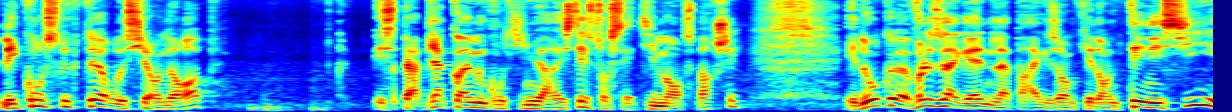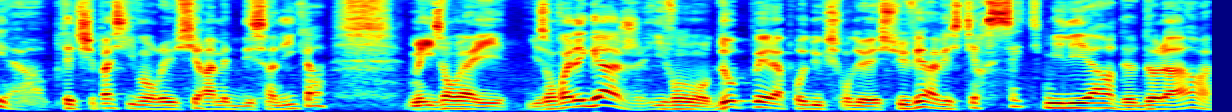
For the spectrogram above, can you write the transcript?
Les constructeurs aussi en Europe espère bien quand même continuer à rester sur cet immense marché. Et donc euh, Volkswagen, là par exemple, qui est dans le Tennessee, peut-être je sais pas s'ils vont réussir à mettre des syndicats, mais ils, ont, ils envoient des gages, ils vont doper la production de SUV, investir 7 milliards de dollars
